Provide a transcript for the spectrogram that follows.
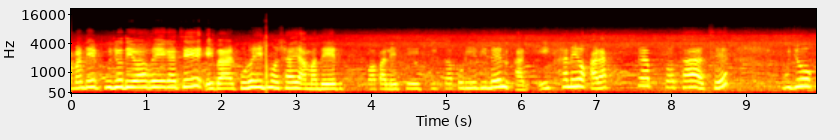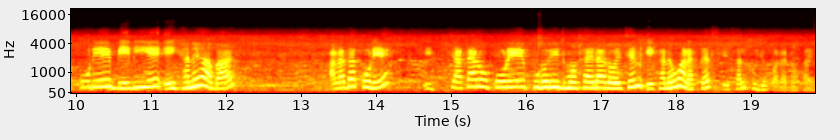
আমাদের পুজো দেওয়া হয়ে গেছে। এবার পুরোহিত মশাই আমাদের কপালেতে টিকা পরিয়ে দিলেন। আর এইখানেও আর একটা প্রথা আছে। পুজো করে বেরিয়ে এইখানে আবার আলাদা করে এই চাটার ওপরে পুরোহিত মশাইরা রয়েছেন, এখানেও আর একটা স্পেশাল পুজো করানো হয়।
